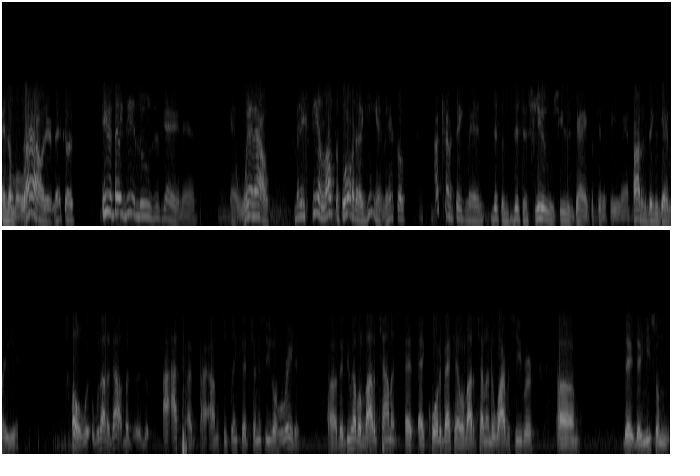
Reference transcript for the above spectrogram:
and the morale there, man. Because even if they did lose this game, man, and went out, I mean, they still lost to Florida again, man. So I kind of think, man, this is this is huge, huge game for Tennessee, man. Probably the biggest game of the year. Oh, without a doubt. But uh, I, I I honestly think that Tennessee is overrated. Uh, they do have a lot of talent at, at quarterback. They have a lot of talent at wide receiver. Um, they they need some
